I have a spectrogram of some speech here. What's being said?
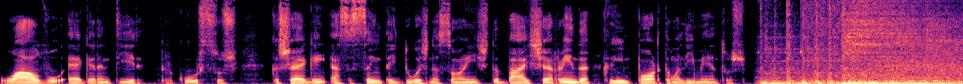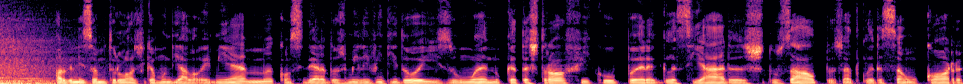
O alvo é garantir recursos que cheguem a 62 nações de baixa renda que importam alimentos. A Organização Meteorológica Mundial, OMM, considera 2022 um ano catastrófico para glaciares dos Alpes. A declaração ocorre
